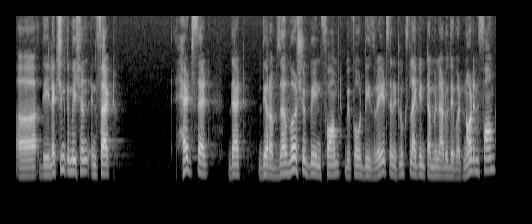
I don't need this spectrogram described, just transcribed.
Uh, the election commission in fact had said that their observers should be informed before these raids and it looks like in Tamil Nadu they were not informed.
